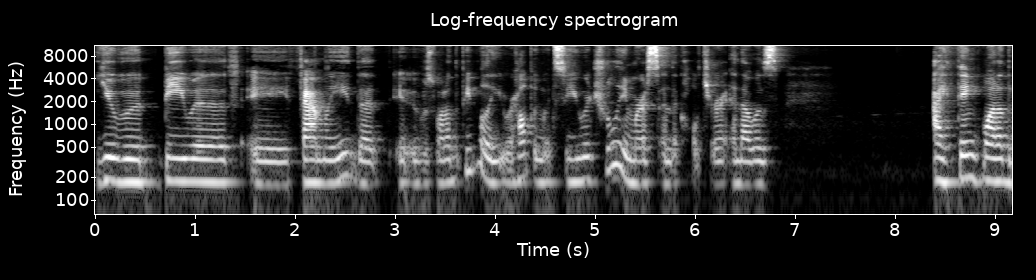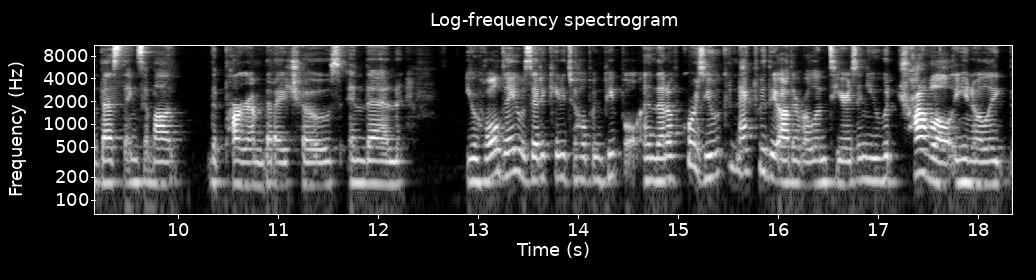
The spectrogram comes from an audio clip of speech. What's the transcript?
you would be with a family that it was one of the people that you were helping with. So you were truly immersed in the culture and that was I think one of the best things about the program that I chose. And then your whole day was dedicated to helping people. And then, of course, you would connect with the other volunteers and you would travel. You know, like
